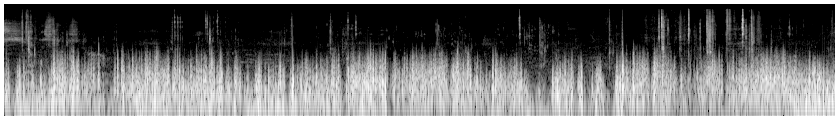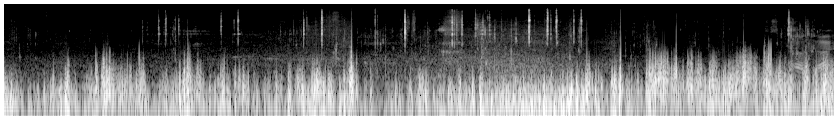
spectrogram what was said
shit, this thing is strong. Oh god.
